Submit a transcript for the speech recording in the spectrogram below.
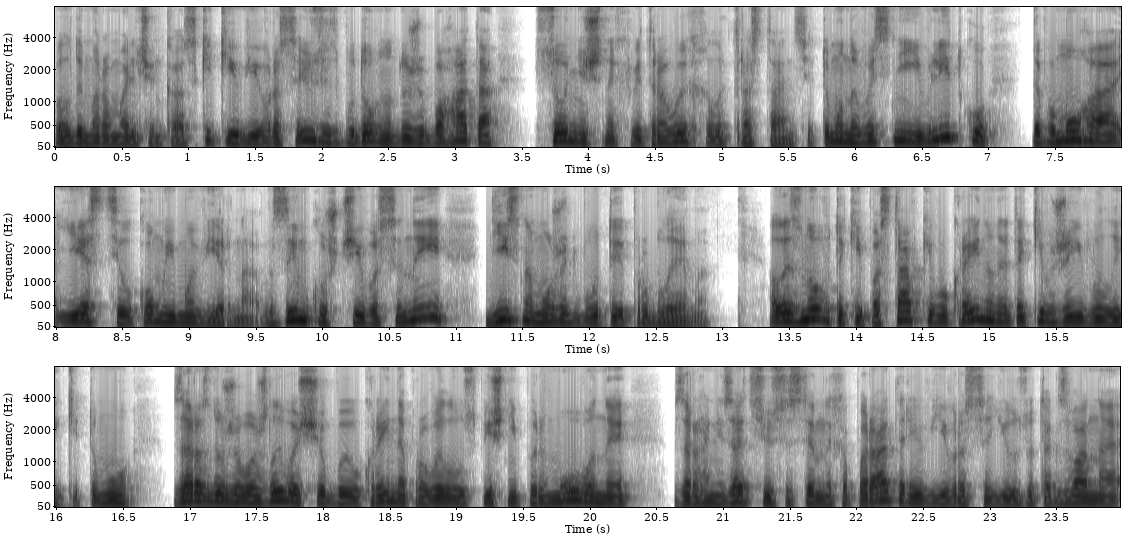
Володимира Мельченка, оскільки в Євросоюзі збудовано дуже багато сонячних вітрових електростанцій. Тому навесні і влітку допомога ЄС цілком ймовірна. Взимку ж чи восени дійсно можуть бути проблеми. Але знову таки поставки в Україну не такі вже й великі. Тому зараз дуже важливо, щоб Україна провела успішні перемовини з організацією системних операторів Євросоюзу, так звана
